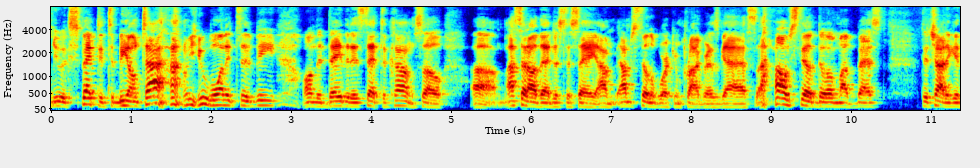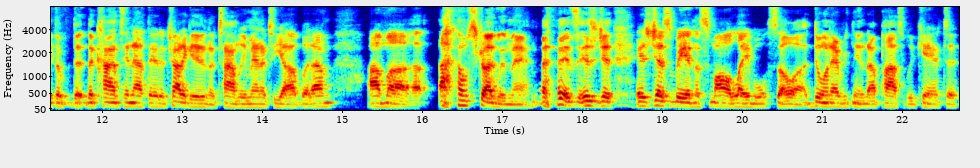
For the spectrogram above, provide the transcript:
you expect it to be on time. you want it to be on the day that it's set to come. So um, I said all that just to say I'm I'm still a work in progress, guys. I'm still doing my best to try to get the, the, the content out there, to try to get it in a timely manner to y'all. But I'm I'm uh I'm struggling, man. it's it's just it's just being a small label, so uh, doing everything that I possibly can to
